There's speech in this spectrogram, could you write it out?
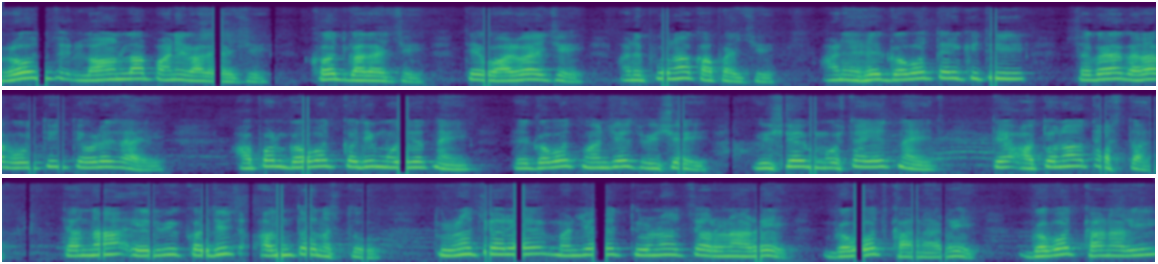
रोज लॉनला पाणी घालायचे खत घालायचे ते वाळवायचे आणि पुन्हा कापायचे. आणि हे गवत तरी किती सगळ्या घराभोवती तेवढेच आहे. आपण गवत कधी मोजत नाही. हे गवत म्हणजेच विषय. विषय मोजता येत नाहीत. ते अतोनात असतात. त्यांना एरवी कधीच अंत नसतो. तृणचरे म्हणजे तृण चरणारे गवत खाणारे. गवत खाणारी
